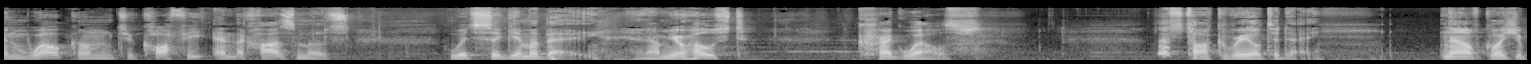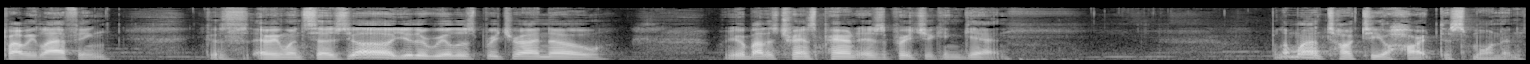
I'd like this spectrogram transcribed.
and welcome to Coffee and the Cosmos with Sagima Bay. And I'm your host, Craig Wells. Let's talk real today. Now, of course, you're probably laughing because everyone says, Oh, you're the realest preacher I know. You're about as transparent as a preacher can get. But I want to talk to your heart this morning,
